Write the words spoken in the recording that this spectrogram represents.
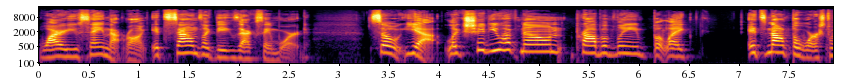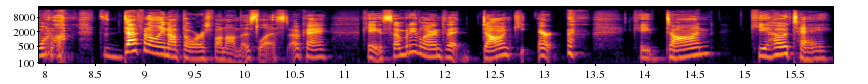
"Why are you saying that wrong?" It sounds like the exact same word. So, yeah, like should you have known? Probably, but like it's not the worst one on it's definitely not the worst one on this list, okay? Okay, somebody learned that Don er, okay, Don Quixote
